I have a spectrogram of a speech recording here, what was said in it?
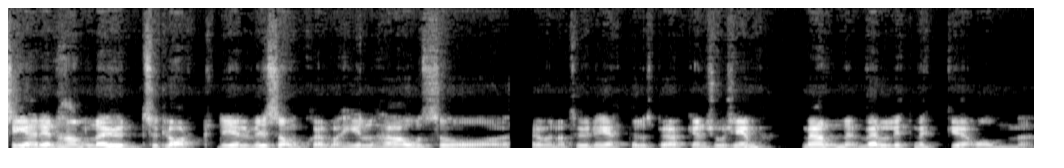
serien handlar ju såklart delvis om själva Hill House och övernaturligheter och spöken Shoshim. Men väldigt mycket om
